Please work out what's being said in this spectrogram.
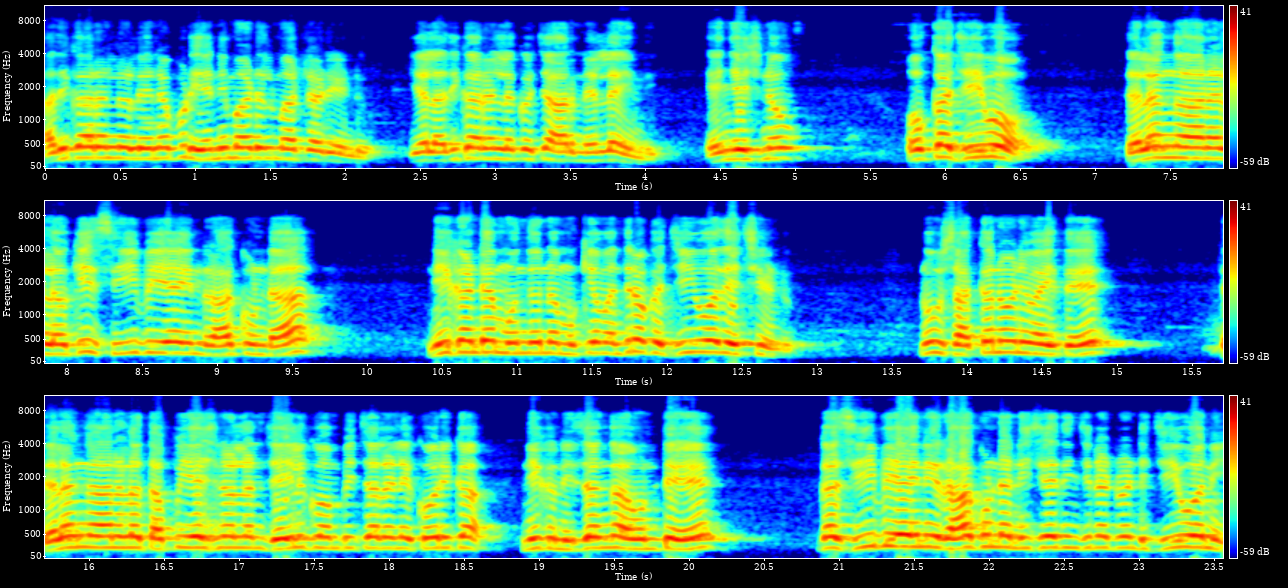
అధికారంలో లేనప్పుడు ఎన్ని మాటలు మాట్లాడిండు ఇవాళ అధికారంలోకి వచ్చి ఆరు నెలలు అయింది ఏం చేసినావు? ఒక్క జీవో తెలంగాణలోకి సిబిఐని రాకుండా నీకంటే ముందున్న ముఖ్యమంత్రి ఒక జీవో తెచ్చిండు. నువ్వు సక్కనోనివైతే తెలంగాణలో తప్పు చేసిన వాళ్ళని జైలుకు పంపించాలనే కోరిక నీకు నిజంగా ఉంటే గా సిబిఐని రాకుండా నిషేధించినటువంటి జీవోని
